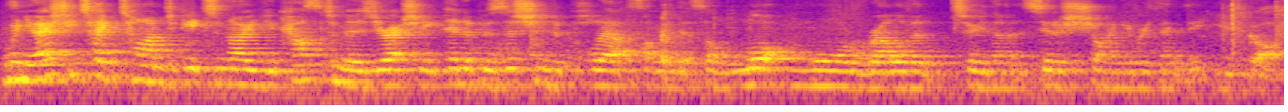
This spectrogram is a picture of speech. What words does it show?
When you actually take time to get to know your customers, you're actually in a position to pull out something that's a lot more relevant to them instead of showing everything that you've got.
